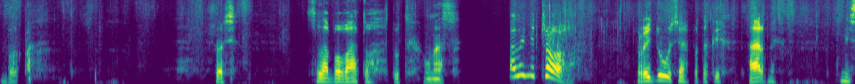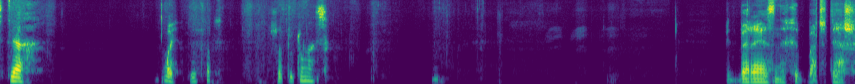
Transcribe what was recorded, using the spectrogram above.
Бо щось слабовато тут у нас. Але нічого. Пройдуся по таких гарних місцях. Ой, тут щось. Що тут у нас? Підберезник, бачите, аж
